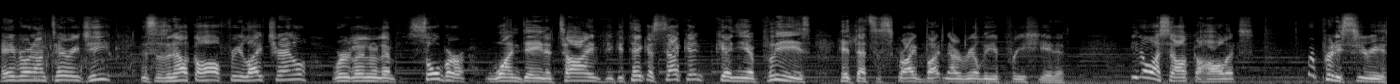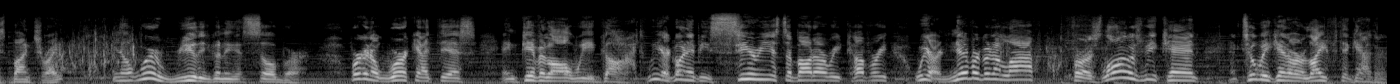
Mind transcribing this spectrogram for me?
Hey everyone, I'm Terry G. This is an alcohol-free life channel. We're to live sober one day at a time. If you could take a second, can you please hit that subscribe button? I really appreciate it. You know us alcoholics, we're a pretty serious bunch, right? You know, we're really going to get sober. We're going to work at this and give it all we got. We are going to be serious about our recovery. We are never going to laugh for as long as we can until we get our life together.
